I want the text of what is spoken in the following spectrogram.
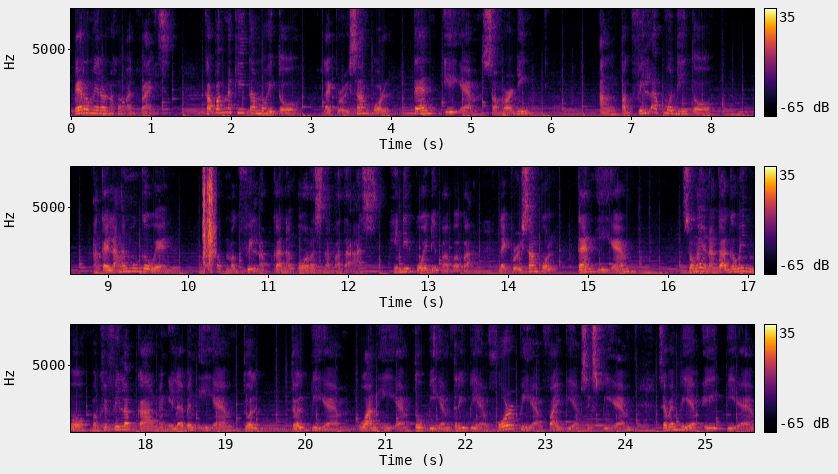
Pero meron akong advice. Kapag nakita mo ito, like for example, 10 a.m. sa morning, ang pag-fill up mo dito, ang kailangan mong gawin, dapat mag-fill up ka ng oras na pataas. Hindi pwede pababa. Like for example, 10 a.m. So ngayon, ang gagawin mo, mag-fill up ka ng 11 a.m., 12, 12 p.m., 1 a.m., 2 p.m., 3 p.m., 4 p.m., 5 p.m., 6 p.m., 7 p.m., 8 p.m.,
